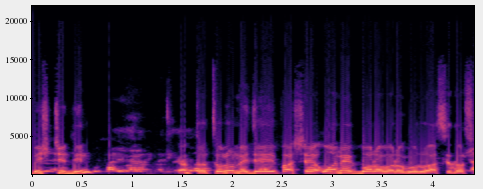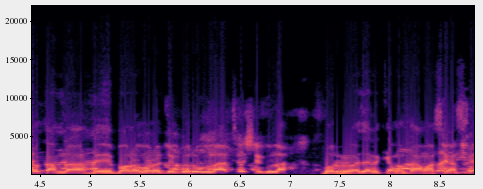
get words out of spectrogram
বৃষ্টির দিন। তো চলুন, এই যে এই পাশে অনেক বড় বড় গরু আছে দর্শক। আমরা এই বড় বড় যে গরুগুলো আছে, সেগুলা বর্মি বাজারে কেমন দাম আছে আজকে?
